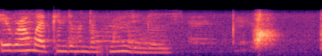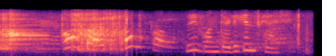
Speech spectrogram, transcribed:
Hey, we're on Web Kingdom and Duncan Losing goes. We've won 30 kins cash.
